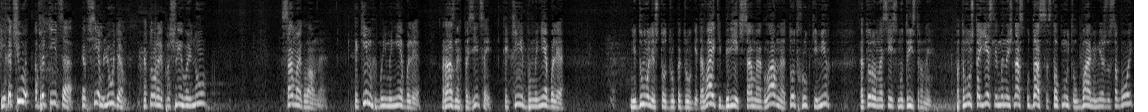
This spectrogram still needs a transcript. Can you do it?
И хочу обратиться ко всем людям, которые прошли войну. Самое главное, каким бы мы не были разных позиций, какие бы мы не были, не думали, что друг о друге, давайте беречь самое главное, тот хрупкий мир, который у нас есть внутри страны. Потому что если мы, нас удастся столкнуть лбами между собой,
